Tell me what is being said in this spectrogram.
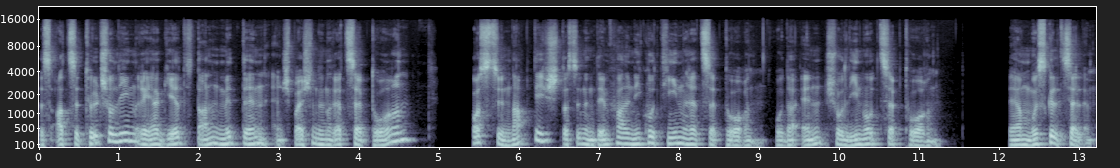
Das Acetylcholin reagiert dann mit den entsprechenden Rezeptoren postsynaptisch, das sind in dem Fall Nikotinrezeptoren oder N-Cholinozeptoren der Muskelzelle.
